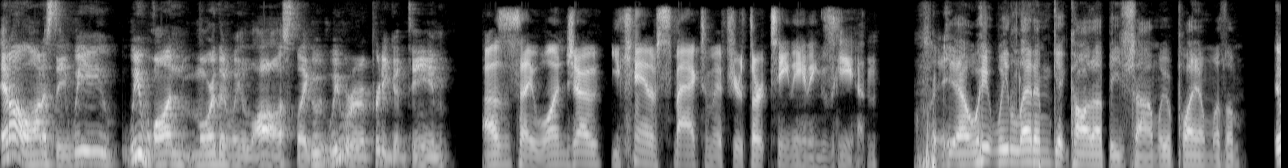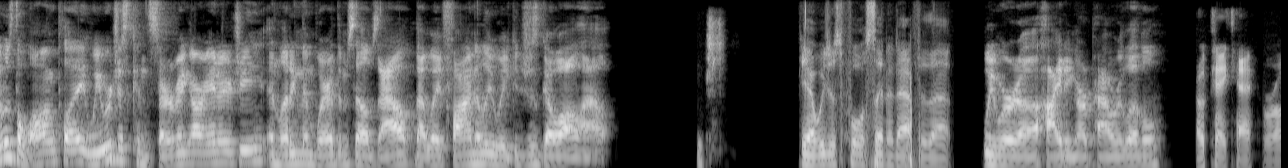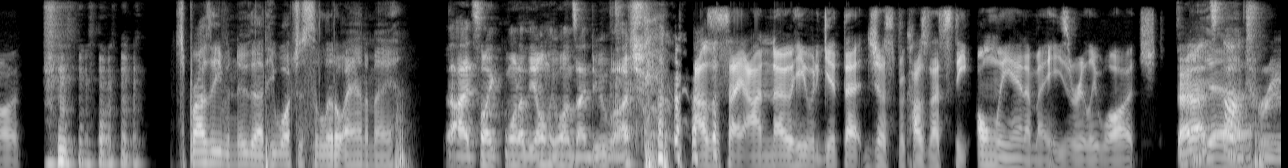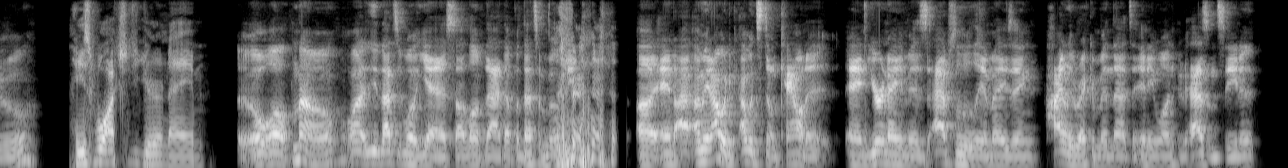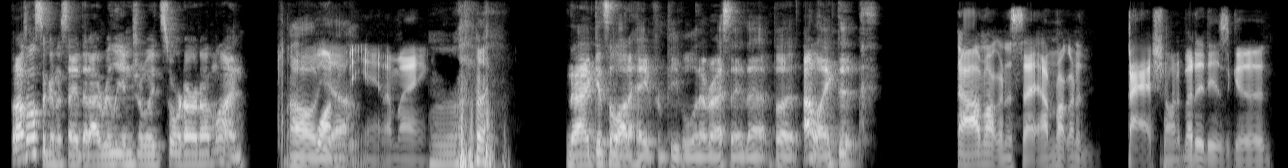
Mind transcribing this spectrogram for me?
in all honesty, we we won more than we lost. Like we, we were a pretty good team. I was gonna say one Joe, you can't have smacked him if you're 13 innings in. yeah, we we let him get caught up each time. We were playing with him. It was the long play. We were just conserving our energy and letting them wear themselves out. That way, finally, we could just go all out. Yeah, we just full sent it after that. We were uh, hiding our power level. Okay, Kakarot. Surprised he even knew that. He watches the little anime. Uh, it's like one of the only ones I do watch. I was gonna say I know he would get that just because that's the only anime he's really watched. That's Yeah. not true. He's watched your name. Oh well, no. Well, that's well, yes, I love that, but that's a movie. uh, and I, I mean, I would, I would still count it. And your name is absolutely amazing. Highly recommend that to anyone who hasn't seen it. But I was also going to say that I really enjoyed Sword Art Online. oh One yeah. of the anime. That gets a lot of hate from people whenever I say that, but I liked it. No, I'm not gonna say. I'm not gonna bash on it, but it is good.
